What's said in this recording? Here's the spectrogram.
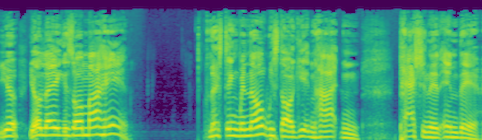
your, your leg is on my hand. Next thing we know, we start getting hot and, passionate in there.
